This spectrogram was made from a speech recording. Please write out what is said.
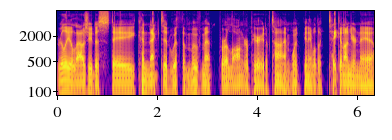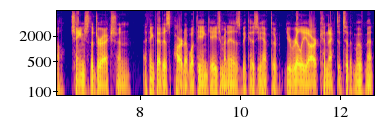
really allows you to stay connected with the movement for a longer period of time, with being able to take it on your nail, change the direction. I think that is part of what the engagement is because you have to, you really are connected to the movement.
